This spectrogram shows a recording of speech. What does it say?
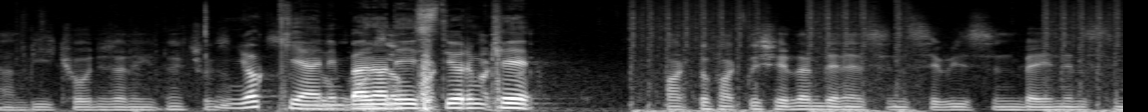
Yani bir iki oyun üzerine gitmek çok Yok ki sıkıcı yani olur. O ben yüzden hani farklı istiyorum farklı- ki farklı farklı şeyler denesin, sevilsin, beğenilsin.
